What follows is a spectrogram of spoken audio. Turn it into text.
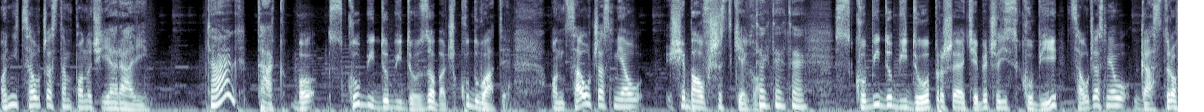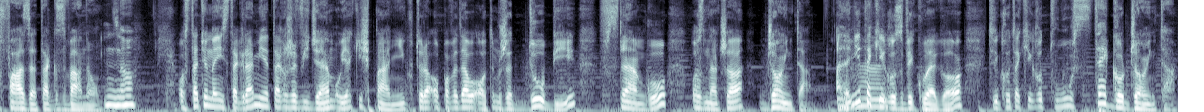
Oni cały czas tam ponoć jarali. Tak? Tak, bo Scooby-Dooby-Doo, zobacz, kudłaty. On cały czas miał... się bał wszystkiego. Tak, tak, tak. Scooby-Dooby-Doo, proszę ja ciebie, czyli Scooby, cały czas miał gastrofazę tak zwaną. No. Ostatnio na Instagramie także widziałem u jakiejś pani, która opowiadała o tym, że dubi w slangu oznacza jointa. Ale nie Aha. takiego zwykłego, tylko takiego tłustego jointa.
